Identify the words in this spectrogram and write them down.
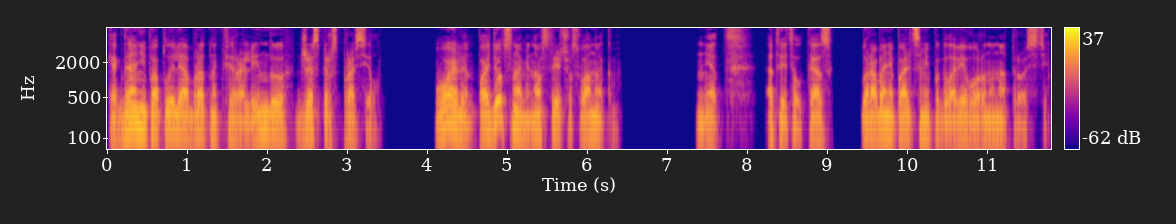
Когда они поплыли обратно к Феролинду, Джеспер спросил. «Уайлен пойдет с нами на встречу с Ванеком?» «Нет», — ответил Каз, барабаня пальцами по голове ворона на трости.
